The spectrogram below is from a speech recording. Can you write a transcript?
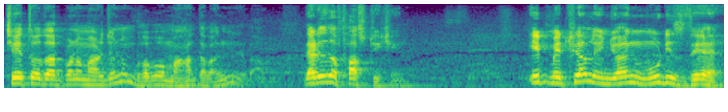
Cheto darpana marjanam bhava mahadavagni That is the first teaching. If material enjoying mood is there,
